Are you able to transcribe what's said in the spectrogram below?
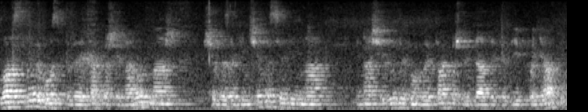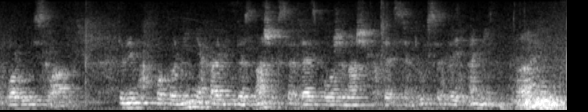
Благослови, Господи, також і народ наш, щоб закінчилася війна, і наші люди могли також віддати тобі подяку, хвалу і славу. Тобі поклоніння хай буде з наших сердець, Боже наш Отець Дух Святий. Амінь. Амінь.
